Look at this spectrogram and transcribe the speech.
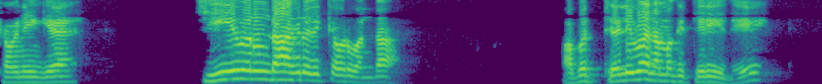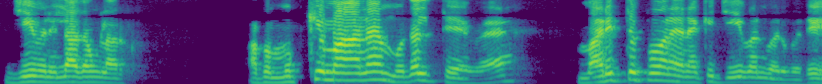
கவனிங்க ஜீவன் உண்டாகிறதுக்கு அவர் வந்தா அப்ப தெளிவா நமக்கு தெரியுது ஜீவன் இல்லாதவங்களா இருக்கும். அப்ப முக்கியமான முதல் தேவை மரித்து போன எனக்கு ஜீவன் வருவது.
